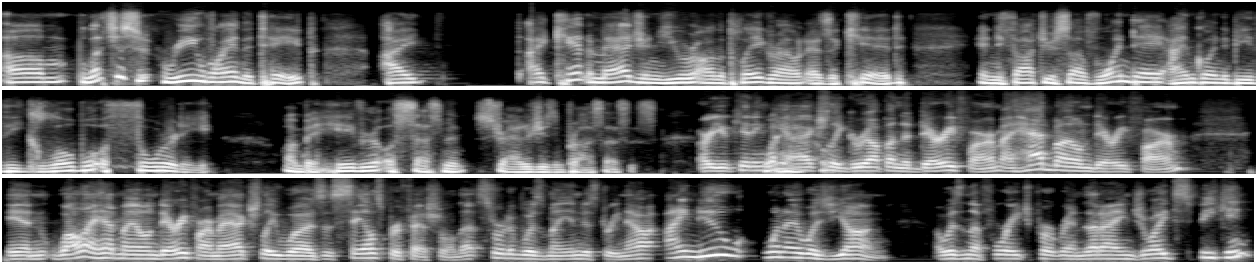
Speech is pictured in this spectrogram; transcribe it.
um, let's just rewind the tape. I I can't imagine you were on the playground as a kid and you thought to yourself, one day I'm going to be the global authority on behavioral assessment strategies and processes. Are you kidding me? I actually grew up on a dairy farm. I had my own dairy farm. And while I had my own dairy farm, I actually was a sales professional. That sort of was my industry. Now, I knew when I was young, I was in the 4 H program, that I enjoyed speaking.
